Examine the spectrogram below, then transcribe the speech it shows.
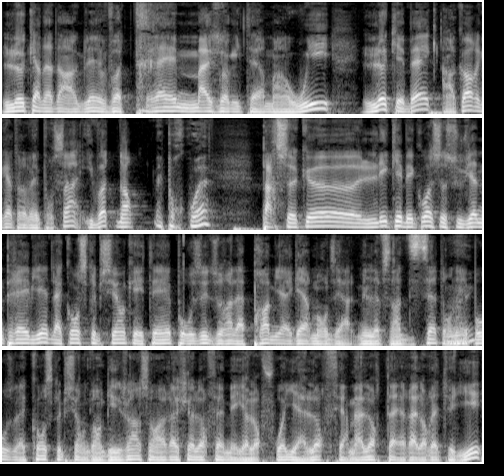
le Canada anglais vote très majoritairement oui. Le Québec, encore à 80% il vote non Mais pourquoi? Parce que les Québécois se souviennent très bien de la conscription qui a été imposée durant la Première Guerre mondiale. 1917, on Oui. impose la conscription. Donc, les gens sont arrachés à leur famille, à leur foyer, à leur ferme, à leur terre, à leur atelier.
